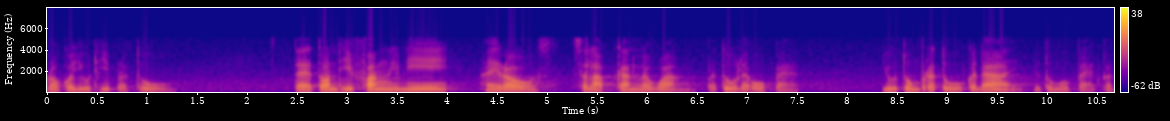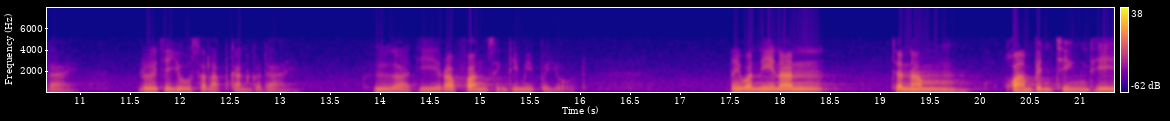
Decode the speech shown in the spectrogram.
เราก็อยู่ที่ประตู แต่ตอนที่ฟังอยู่นี้ให้เราสลับกันระหว่างประตูและโอแปด อยู่ตรงประตูก็ได้ อยู่ตรงโอแปดก็ได้ หรือจะอยู่สลับกันก็ได้ เพื่อที่รับฟังสิ่งที่มีประโยชน์ ในวันนี้นั้นจะนำความเป็นจริงที่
